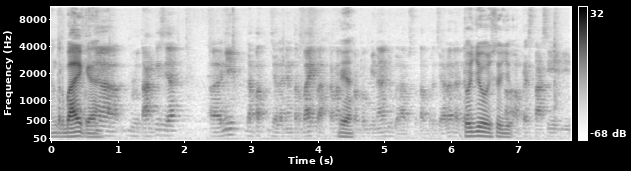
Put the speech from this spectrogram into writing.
Yang terbaik ya. bulu tangkis ya eh, ini dapat jalan yang terbaik lah karena Iya. program pembinaan juga harus tetap berjalan agar Setuju, setuju. eh, prestasi di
